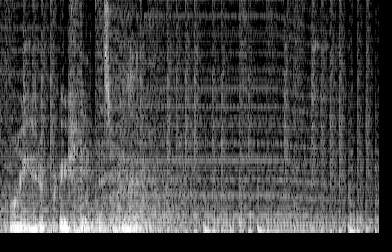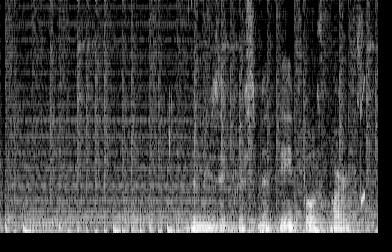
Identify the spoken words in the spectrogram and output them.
I want you to appreciate this music. The music for Smithy, in both parts.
